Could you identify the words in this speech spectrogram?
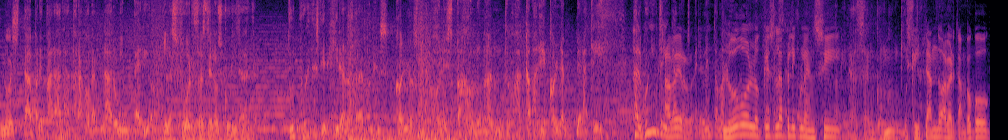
no está preparada para gobernar un imperio. Las fuerzas de la oscuridad. Tú puedes dirigir a los dragones. Con los dragones bajo mi mando, acabaré con la emperatriz. ¿Algún A ver, eh, luego lo que es la película en sí, mm, quitando, a ver, tampoco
